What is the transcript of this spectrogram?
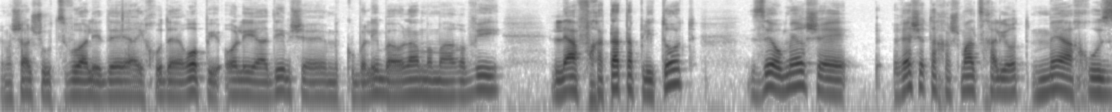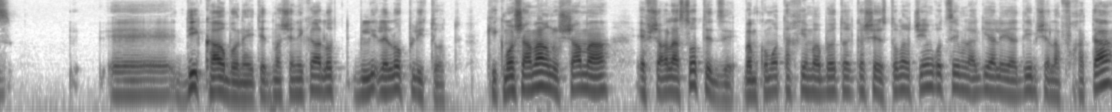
למשל שהוצבו על ידי האיחוד האירופי, או ליעדים שמקובלים בעולם המערבי, להפחתת הפליטות, זה אומר שרשת החשמל צריכה להיות 100% דיקרבונטד, מה שנקרא, לא, בלי, ללא פליטות. כי כמו שאמרנו, שמה אפשר לעשות את זה, במקומות אחרים הרבה יותר קשה. זאת אומרת שאם רוצים להגיע ליעדים של הפחתה,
